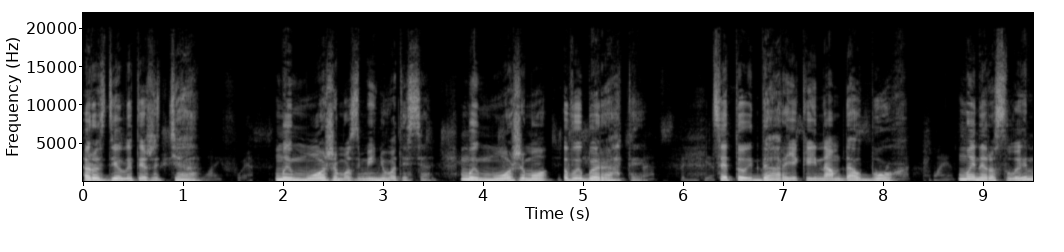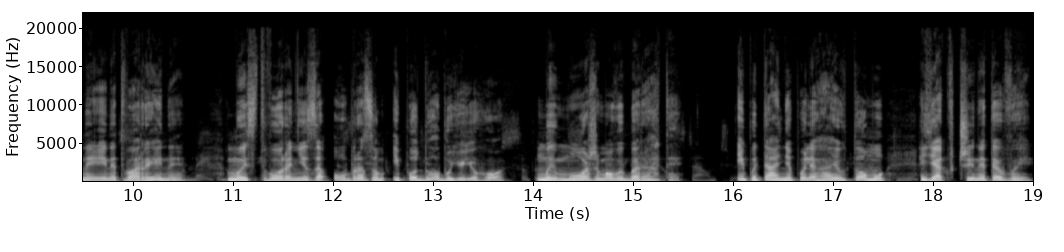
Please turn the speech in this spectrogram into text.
розділити життя. Ми можемо змінюватися, ми можемо вибирати. Це той дар, який нам дав Бог. Ми не рослини і не тварини. Ми створені за образом і подобою Його. Ми можемо вибирати. І питання полягає в тому, як вчините ви.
